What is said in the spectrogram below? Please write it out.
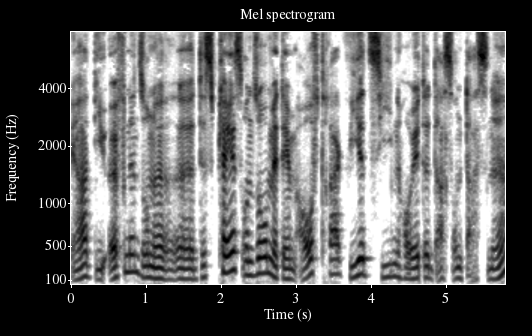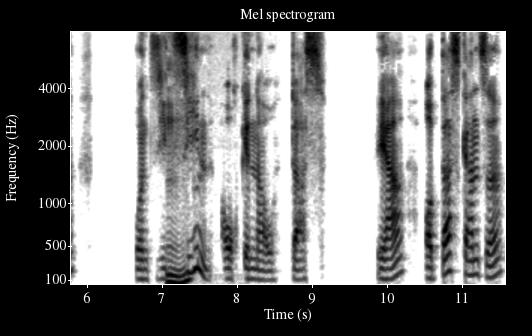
ja, die öffnen so eine äh, Displays und so mit dem Auftrag, wir ziehen heute das und das, ne? Und sie mhm. ziehen auch genau das. Ja, ob das Ganze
